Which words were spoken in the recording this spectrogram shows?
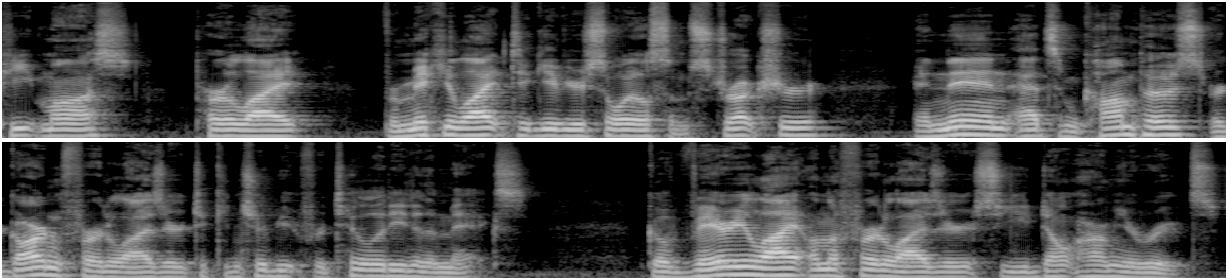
peat moss, perlite, vermiculite to give your soil some structure, and then add some compost or garden fertilizer to contribute fertility to the mix. Go very light on the fertilizer so you don't harm your roots.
